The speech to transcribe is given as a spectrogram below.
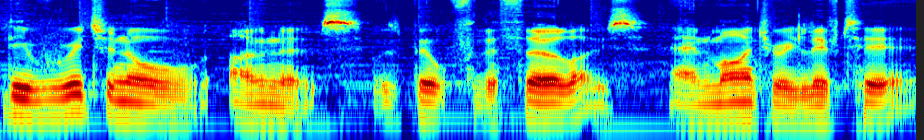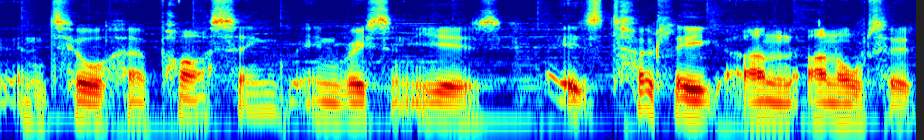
The original owners was built for the Thurlows and Marjorie lived here until her passing in recent years. It's totally un unaltered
